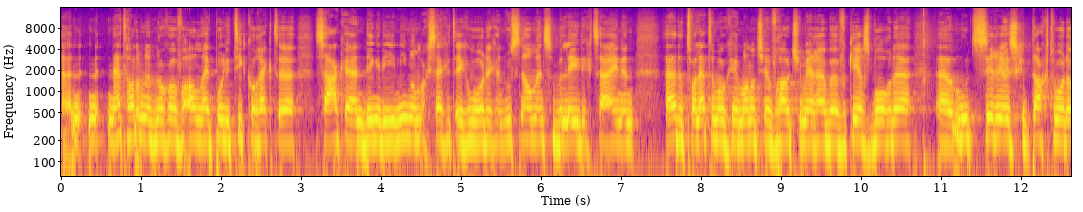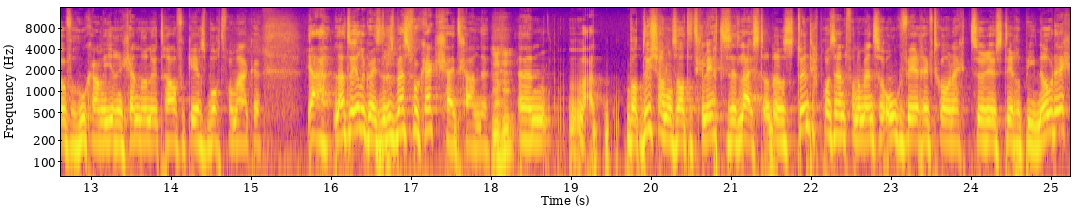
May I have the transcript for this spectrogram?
Eh, n- net hadden we het nog over allerlei politiek correcte zaken en dingen die je niet meer mag zeggen tegenwoordig. En hoe snel mensen beledigd zijn. En eh, de toiletten mogen geen mannetje en vrouwtje meer hebben. Verkeersborden. eh moet serieus gedacht worden over hoe gaan we hier een genderneutraal verkeersbord van maken. Ja, laten we eerlijk wezen, er is best veel gekkigheid gaande. Ehm, maar wat Duchan ons altijd geleerd is, is, luister, er is 20% van de mensen ongeveer heeft gewoon echt serieus therapie nodig.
